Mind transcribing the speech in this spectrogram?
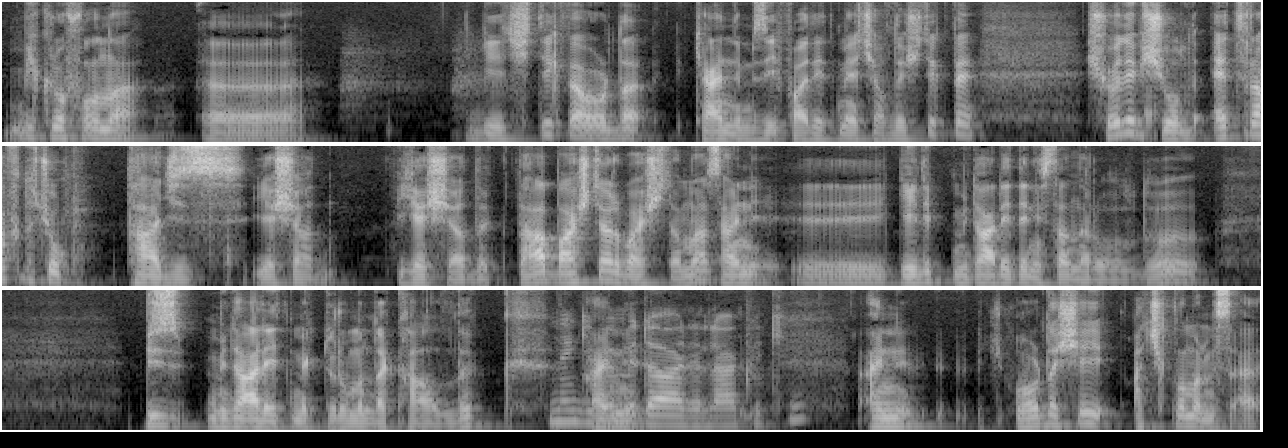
Mikrofona e, geçtik ve orada kendimizi ifade etmeye çalıştık ve şöyle bir şey oldu. Etrafta çok taciz yaşadı, yaşadık. Daha başlar başlamaz hani e, gelip müdahale eden insanlar oldu. Biz müdahale etmek durumunda kaldık. Ne gibi hani, müdahaleler peki? Hani orada şey açıklama mesela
